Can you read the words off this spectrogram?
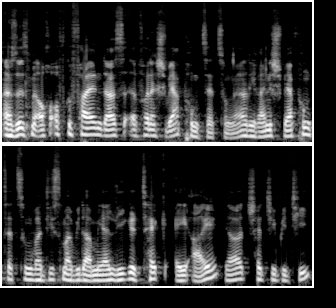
Also ist mir auch aufgefallen, dass äh, von der Schwerpunktsetzung, ja, die reine Schwerpunktsetzung war diesmal wieder mehr Legal Tech AI, ja, ChatGPT.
